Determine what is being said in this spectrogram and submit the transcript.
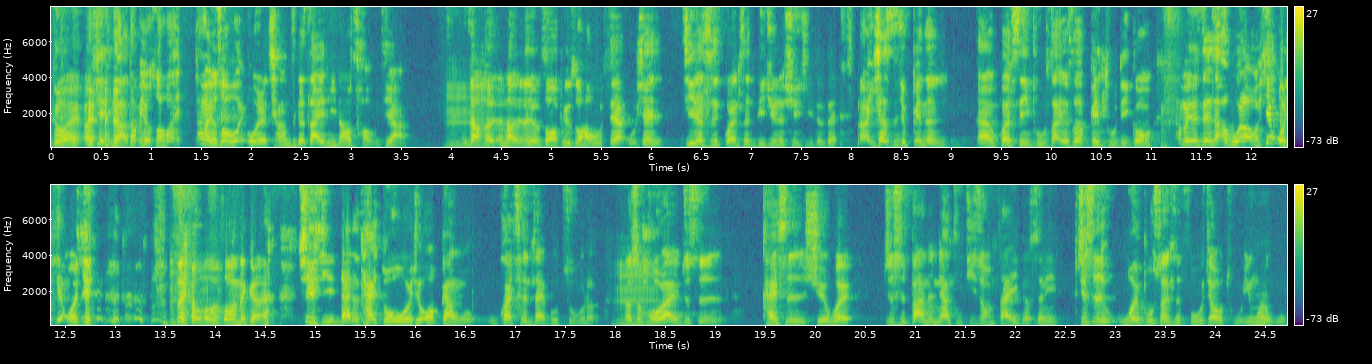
对，而且你知道，他们有时候会，他们有时候会为了抢这个载体，然后吵架。你你知道很很好，有时候，譬如说，哈，我现在我现在接的是关圣帝君的讯息，对不对？然后一下子就变成呃观世音菩萨，有时候变土地公，他们就直接说啊，我了，我先，我先，我先。所以我说那个讯息来的太多，我就哦，干我我快承载不住了。然后是后来就是开始学会，就是把能量体集中在一个生命。其实我也不算是佛教徒，因为我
